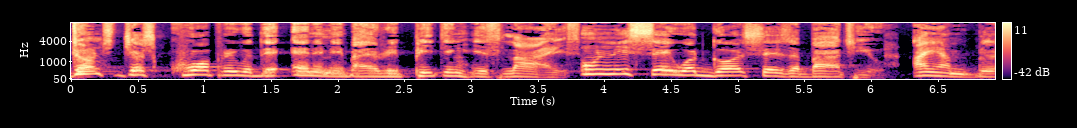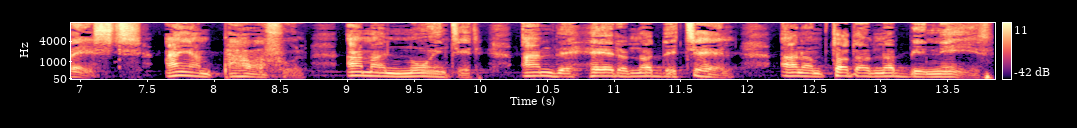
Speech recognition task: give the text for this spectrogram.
Don't just cooperate with the enemy by repeating his lies. Only say what God says about you. I am blessed. I am powerful. I'm anointed. I'm the head and not the tail. And I'm total not beneath.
